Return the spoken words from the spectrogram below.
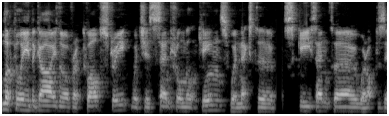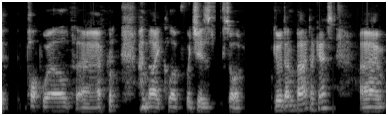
Luckily, the guys over at 12th Street, which is central Milton Keynes, we're next to Ski Centre, we're opposite Pop World, uh, a nightclub, which is sort of good and bad, I guess. Um,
